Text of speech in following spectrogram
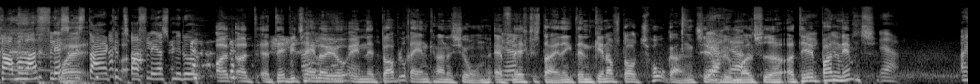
Klar, hvor meget flæskesteg og kartofler jeg smidt ud. Og, og, og det, vi taler jo en uh, dobbelt reinkarnation af Ja. flæskestegen, ikke? Den genopstår to gange til Ja. at blive Ja. måltider, og det er bare nemt. Ja. Ej,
